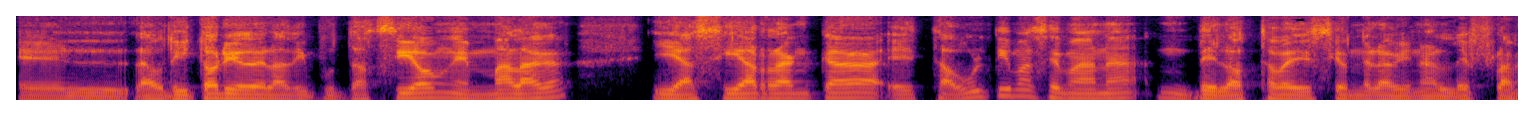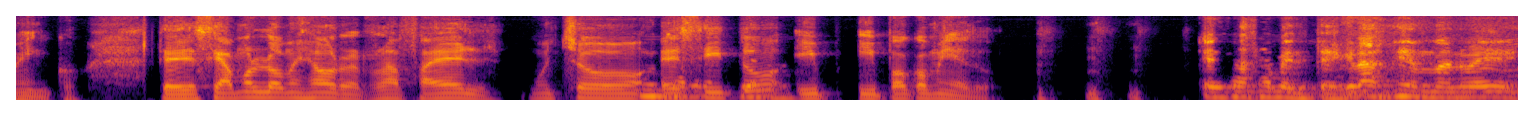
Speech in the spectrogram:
el auditorio de la Diputación en Málaga, y así arranca esta última semana de la octava edición de la Bienal de Flamenco. Te deseamos lo mejor, Rafael, mucho éxito y, y poco miedo. Exactamente, gracias Manuel.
